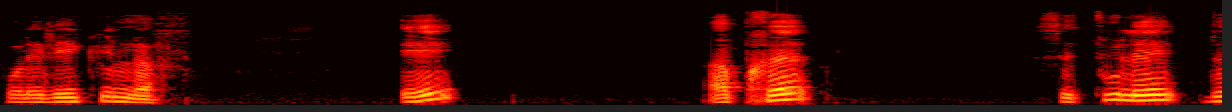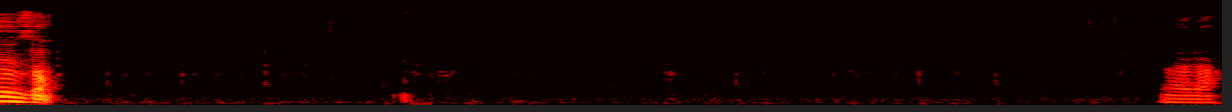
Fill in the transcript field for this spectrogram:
Pour les véhicules neufs. Et après, c'est tous les deux ans. Voilà.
